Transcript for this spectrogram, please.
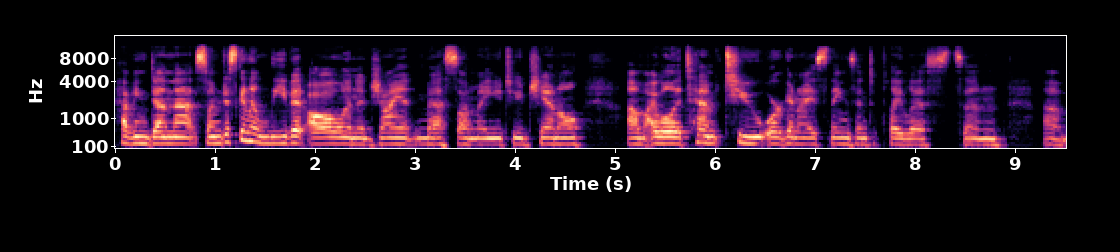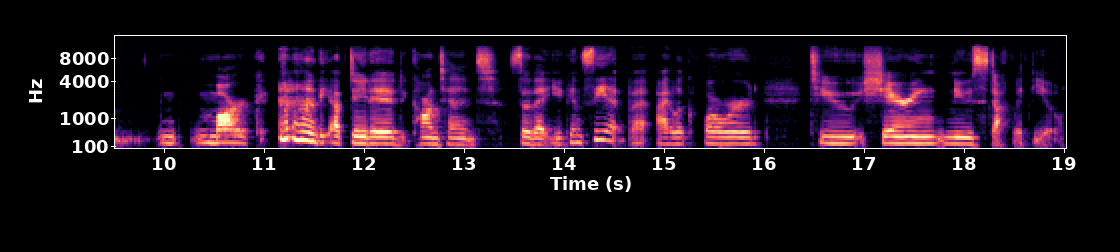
having done that. So I'm just going to leave it all in a giant mess on my YouTube channel. Um, I will attempt to organize things into playlists and um, mark the updated content so that you can see it. But I look forward to sharing new stuff with you.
